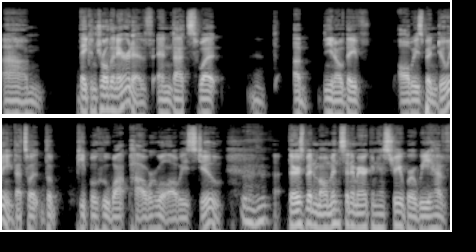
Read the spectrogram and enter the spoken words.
um they control the narrative and that's what uh, you know they've always been doing that's what the people who want power will always do Mm-hmm. there's been moments in american history where we have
